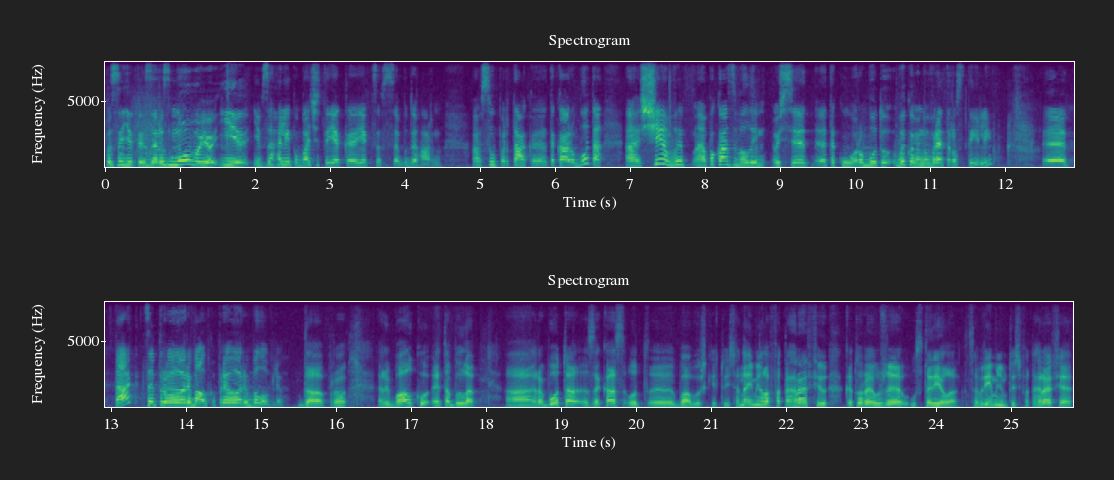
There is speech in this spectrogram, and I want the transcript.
посидіти за розмовою і, і взагалі побачити, як, е, як це все буде гарно. Е, Супер, так, е, така робота. Е, Ще ви е, показували ось е, таку роботу, виконану в ретро-стилі. Е, Так, це про рибалку, про риболовлю. Да, про рыбалку. Это была а, Работа, заказ от э, бабушки. То есть она имела фотографию, которая уже устарела со временем. То есть фотография,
